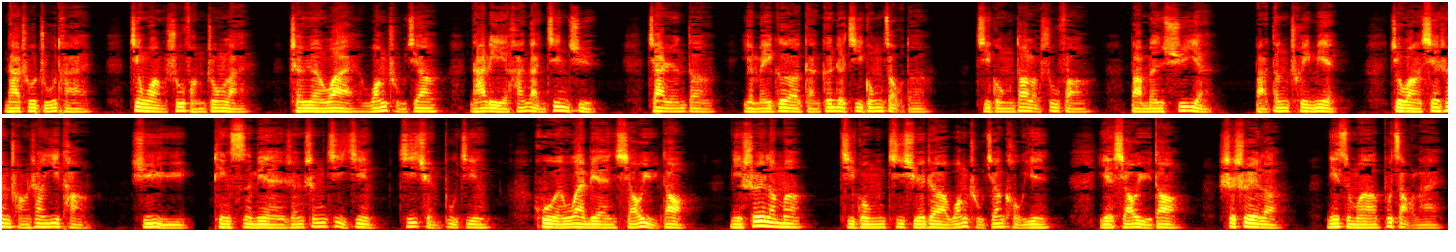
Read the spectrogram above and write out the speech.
拿出烛台，竟往书房中来。陈员外、王楚江哪里还敢进去？家人等也没个敢跟着济公走的。济公到了书房，把门虚掩，把灯吹灭，就往先生床上一躺。须臾，听四面人声寂静。鸡犬不惊，忽闻外面小雨道：“你睡了吗？”济公即学着王楚江口音，也小雨道：“是睡了。你怎么不早来？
